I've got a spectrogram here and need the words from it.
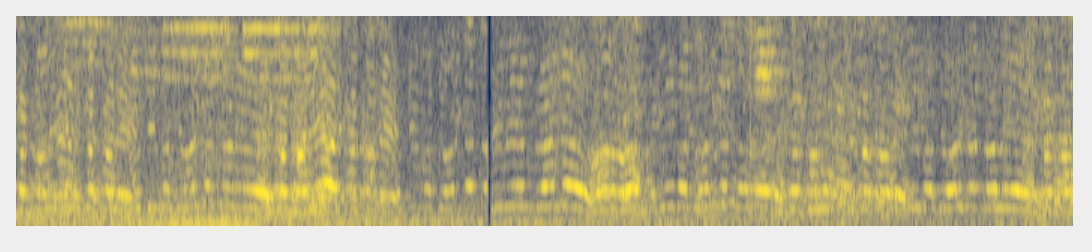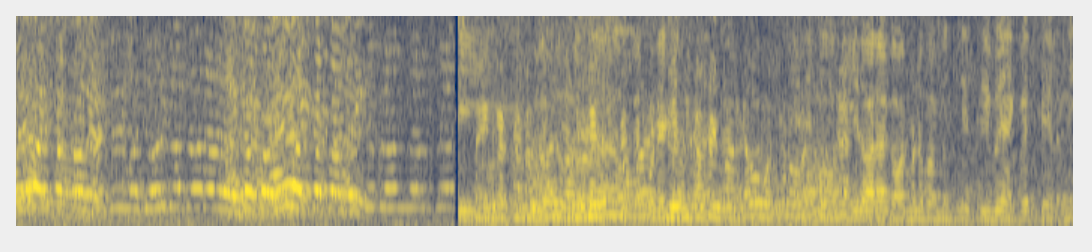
కట్టాలి కట్టాలి అరికట్టాలి మీ ద్వారా గవర్నమెంట్ పంపించి సిబిఐ ఎంక్వైరీ చేయాలని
